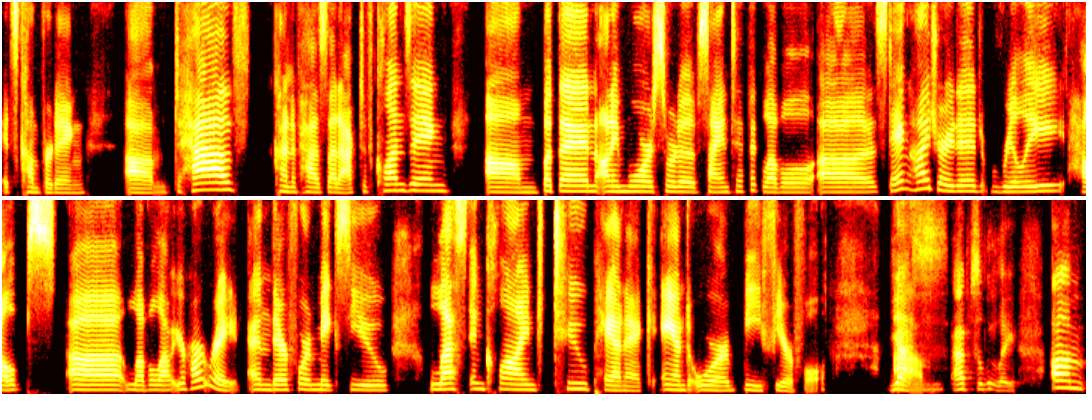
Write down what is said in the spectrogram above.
it's comforting um to have. Kind of has that act of cleansing. Um, but then on a more sort of scientific level, uh, staying hydrated really helps uh, level out your heart rate and therefore makes you less inclined to panic and or be fearful. yes, Um, absolutely. Um,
